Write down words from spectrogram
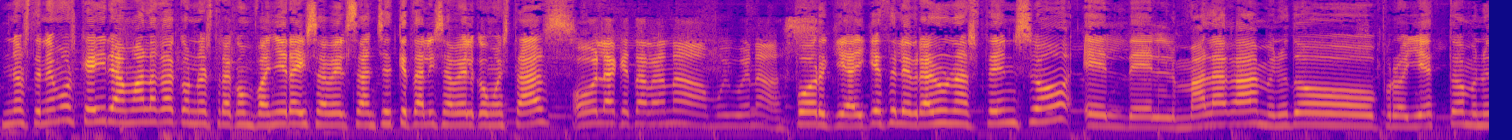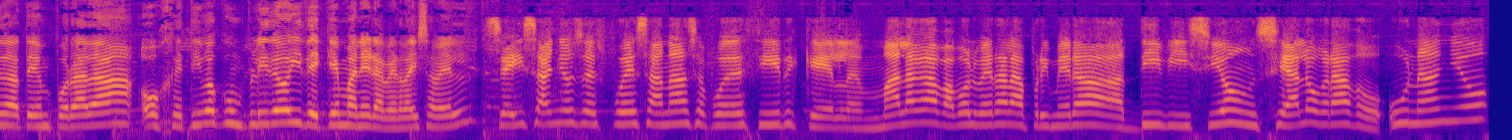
nos tenemos que ir a Málaga con nuestra compañera Isabel Sánchez. ¿Qué tal Isabel? ¿Cómo estás? Hola, ¿qué tal Ana? Muy buenas. Porque hay que celebrar un ascenso, el del Málaga, menudo proyecto, menuda temporada, objetivo cumplido y de qué manera, ¿verdad Isabel? Seis años después, Ana, se puede decir que el Málaga va a volver a la primera división. Se ha logrado un año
